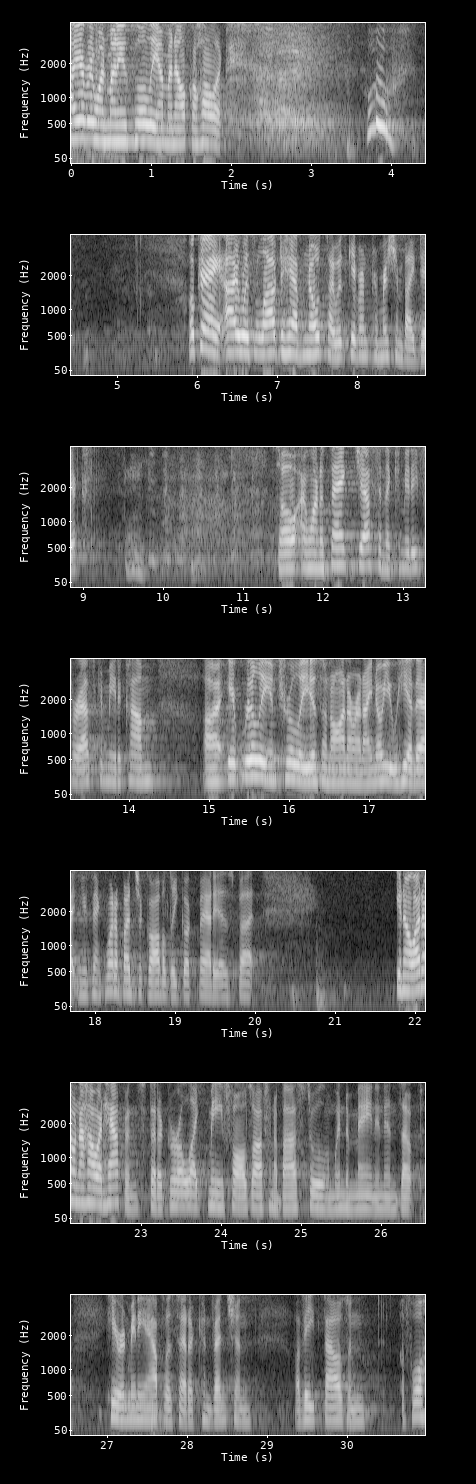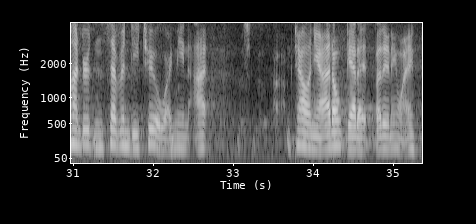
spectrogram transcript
Hi, everyone. My name is Lily. I'm an alcoholic. Whew. Okay, I was allowed to have notes. I was given permission by Dick. So I want to thank Jeff and the committee for asking me to come. Uh, it really and truly is an honor, and I know you hear that and you think, what a bunch of gobbledygook that is, but you know, I don't know how it happens that a girl like me falls off in a bar stool in Windham, Maine, and ends up here in Minneapolis at a convention of 8,472. I mean, I, I'm telling you, I don't get it, but anyway.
